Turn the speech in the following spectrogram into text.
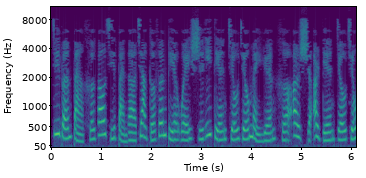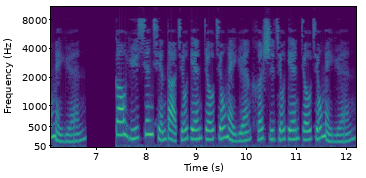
基本版和高级版的价格分别为十一点九九美元和二十二点九九美元，高于先前的九点九九美元和十九点九九美元。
